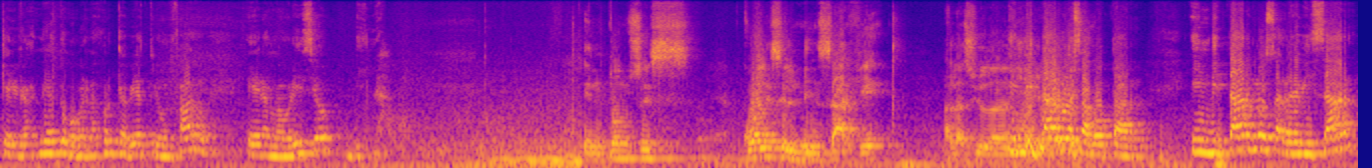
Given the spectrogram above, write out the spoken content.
que el candidato gobernador que había triunfado era Mauricio Vila. Entonces, ¿cuál es el mensaje a la ciudadanía? Invitarlos a votar, invitarlos a revisar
